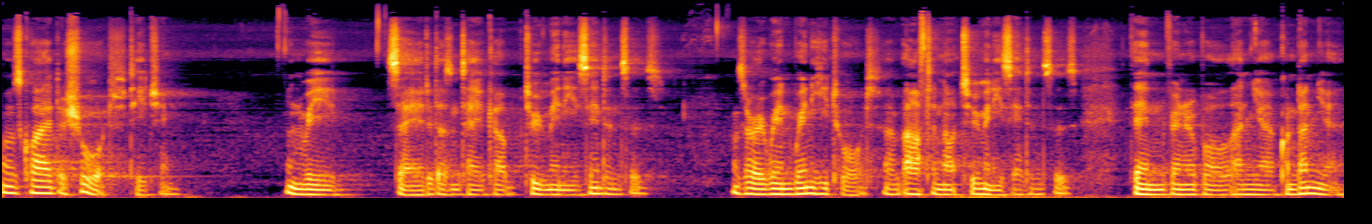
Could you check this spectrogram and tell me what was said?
It was quite a short teaching, and we say it, it doesn't take up too many sentences. I'm Sorry, when, when he taught, um, after not too many sentences, then Venerable Anya Kondanya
